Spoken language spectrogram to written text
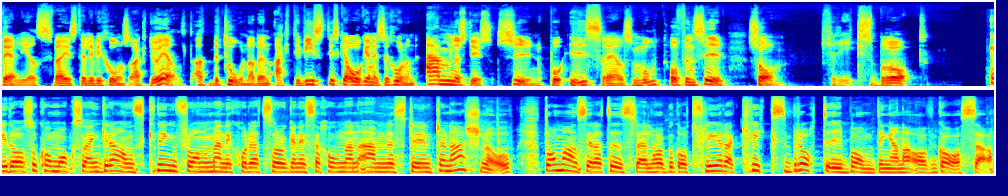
väljer Sveriges Televisions Aktuellt att betona den aktivistiska organisationen Amnestys syn på Israels motoffensiv som krigsbrott. Idag så kom också en granskning från människorättsorganisationen Amnesty International. De anser att Israel har begått flera krigsbrott i bombningarna av Gaza.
